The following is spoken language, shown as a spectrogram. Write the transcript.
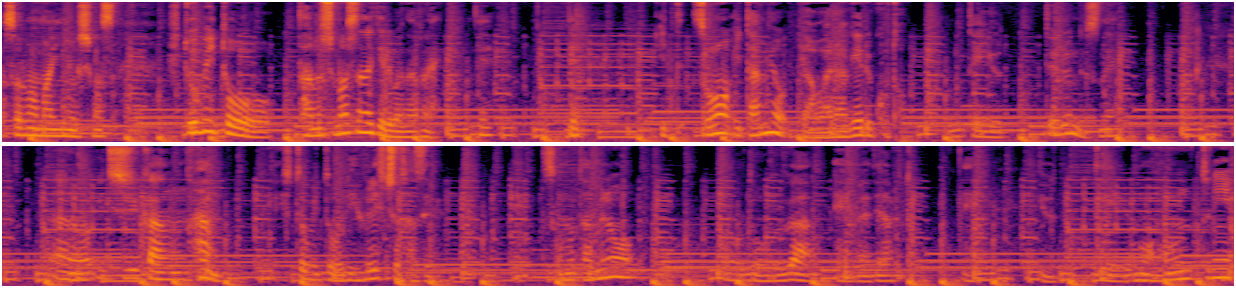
そのまま引用します。人々を楽しませなければならない、ね、その痛みを和らげることって言ってるんですね。あの1時間半人々をリフレッシュさせる。そのための道具が映画であると、ね、言っている。もう本当に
